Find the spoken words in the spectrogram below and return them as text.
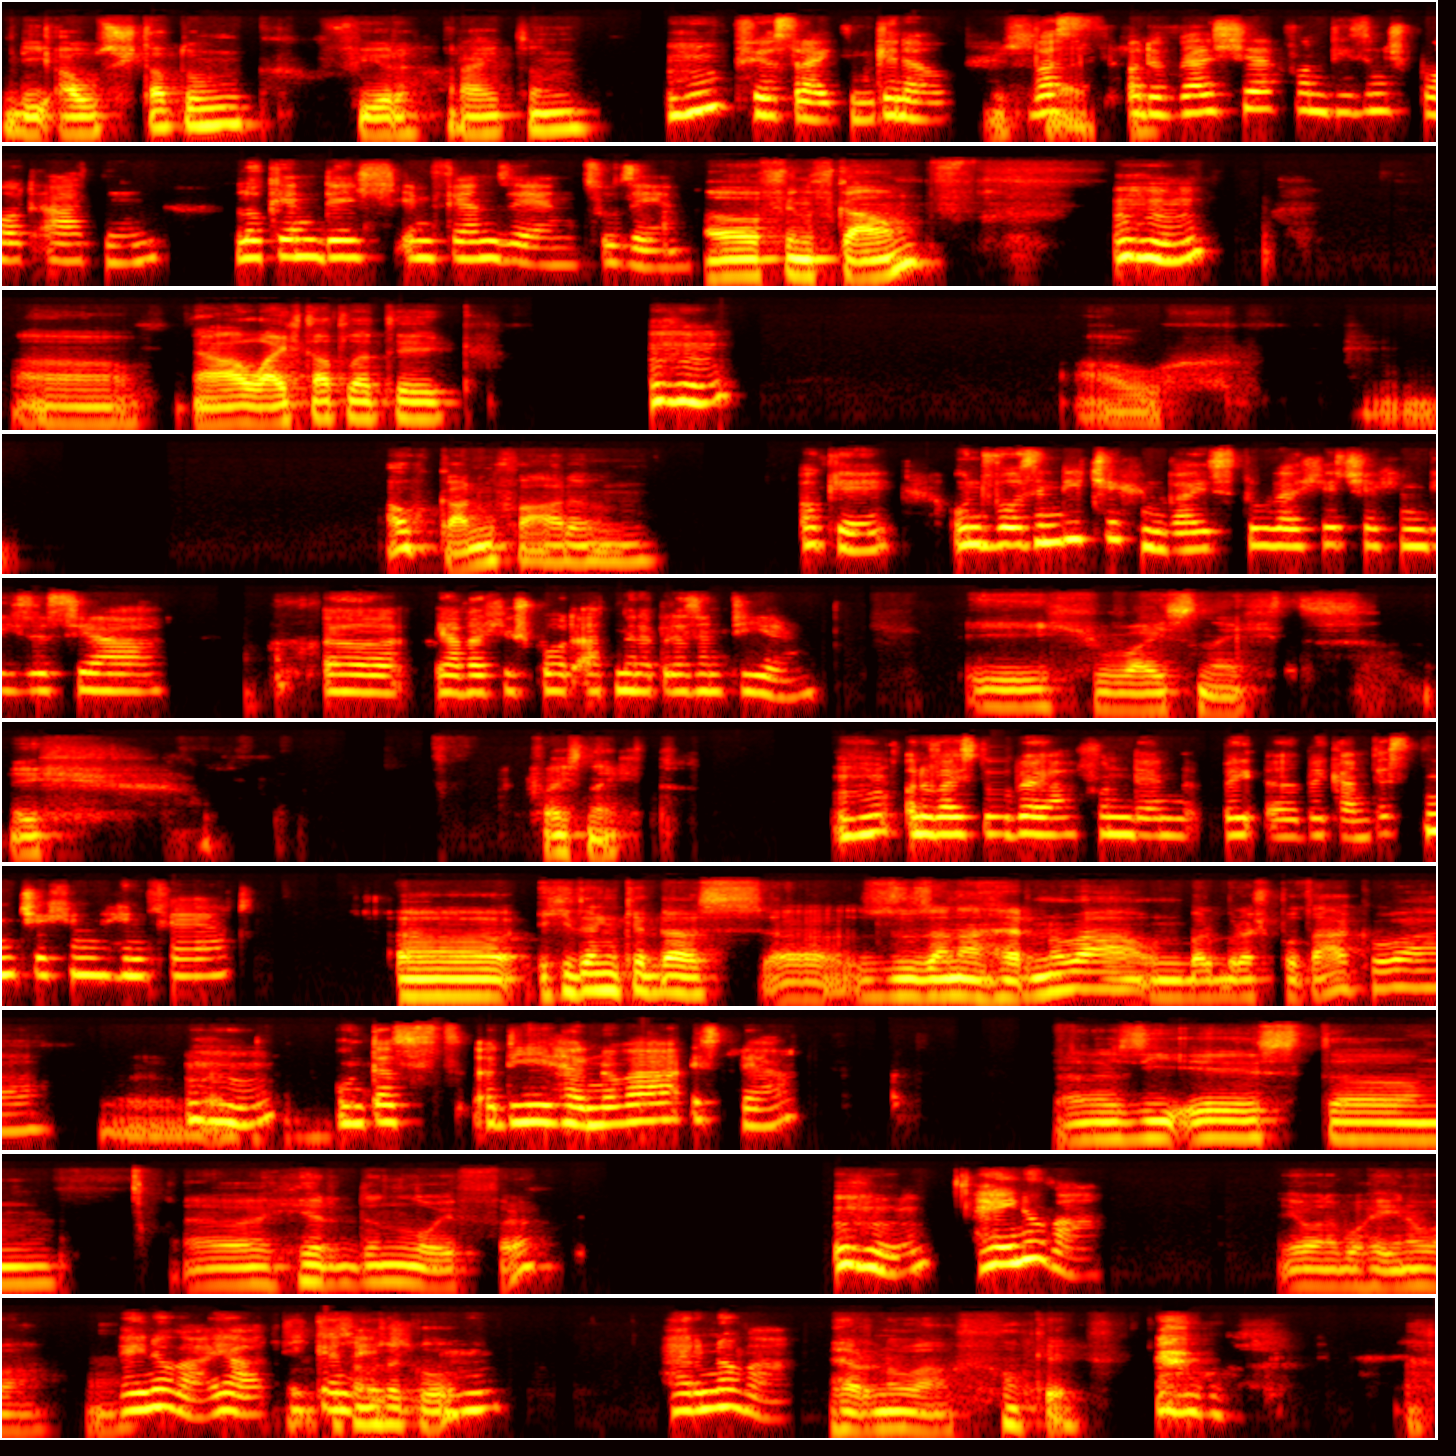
die Ausstattung für Reiten. Mhm. Fürs Reiten, genau. Was Reiten. oder welche von diesen Sportarten locken dich im Fernsehen zu sehen? Äh, Fünfkampf, Mhm. äh, ja, Leichtathletik, Mhm. auch, hm, auch Kanufahren. Okay. Und wo sind die Tschechen? Weißt du, welche Tschechen dieses Jahr äh, ja, welche Sportarten repräsentieren? Ich weiß nicht. Ich, ich weiß nicht. Mhm. Und weißt du, wer von den be äh, bekanntesten Tschechen hinfährt? Äh, ich denke, dass äh, Susanna Hernova und Barbara Spotakova. Äh, Mhm. Und das, äh, die Hernova ist wer? äh, sie ist ähm, äh, Hirdenläufer. Mhm. Hejnova. Jo, nebo Hejnova. No. Hejnova, ja, die kenne ich. řekl? Mhm. Hernova. Hernova, okay.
